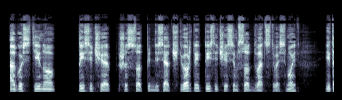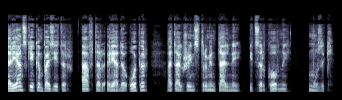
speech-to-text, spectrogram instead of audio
Агостино 1654-1728, итальянский композитор, автор ряда опер, а также инструментальной и церковной музыки.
